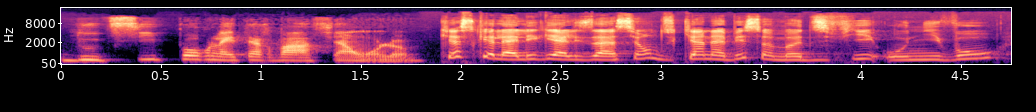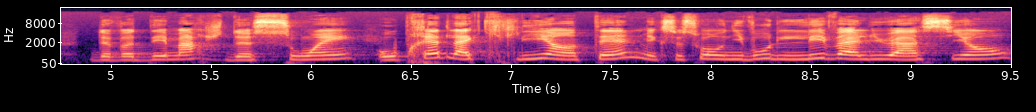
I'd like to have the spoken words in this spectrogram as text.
d'outils pour l'intervention. Qu'est-ce que la légalisation du cannabis a modifié au niveau de votre démarche de soins auprès de la clientèle, mais que ce soit au niveau de l'évaluation,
